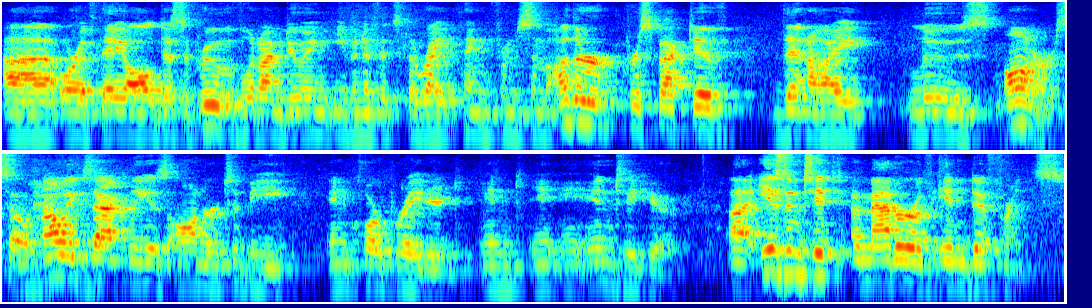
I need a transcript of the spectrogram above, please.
uh, or if they all disapprove of what I'm doing, even if it's the right thing from some other perspective, then I lose honor. So how exactly is honor to be incorporated in, in, into here? Uh, isn't it a matter of indifference?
